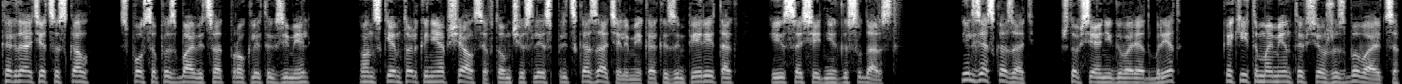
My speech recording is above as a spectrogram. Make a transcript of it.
Когда отец искал способ избавиться от проклятых земель, он с кем только не общался, в том числе с предсказателями, как из империи, так и из соседних государств. Нельзя сказать, что все они говорят бред, какие-то моменты все же сбываются,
